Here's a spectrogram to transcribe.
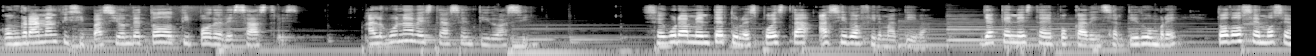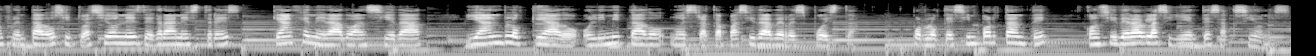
con gran anticipación de todo tipo de desastres. ¿Alguna vez te has sentido así? Seguramente tu respuesta ha sido afirmativa, ya que en esta época de incertidumbre todos hemos enfrentado situaciones de gran estrés que han generado ansiedad y han bloqueado o limitado nuestra capacidad de respuesta, por lo que es importante considerar las siguientes acciones.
